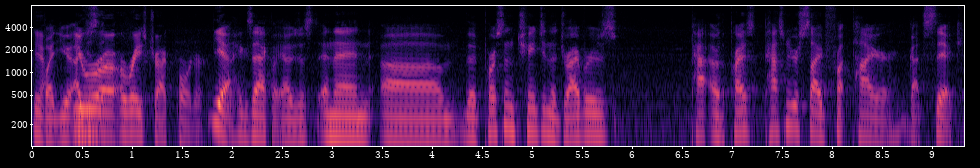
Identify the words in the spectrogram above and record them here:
Yeah. But you, you just- were a, a racetrack porter. yeah, exactly. I was just, and then um, the person changing the driver's pa- or the passenger side front tire got sick,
